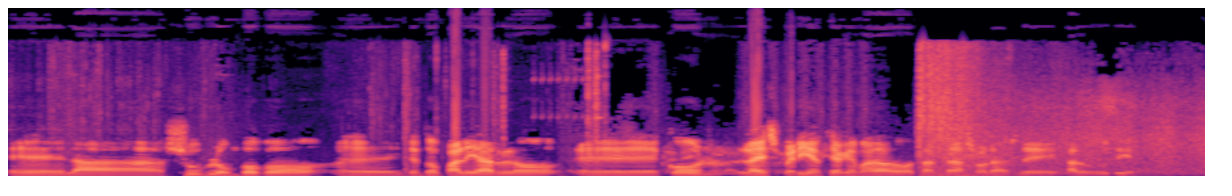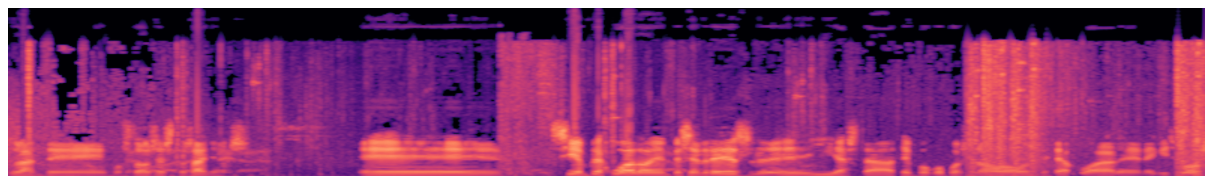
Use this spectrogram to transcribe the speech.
eh, la sublo un poco, eh, intento paliarlo eh, con la experiencia que me ha dado tantas horas de Call of Duty durante pues, todos estos años. Eh, siempre he jugado en PS3 eh, y hasta hace poco pues no empecé a jugar en Xbox.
